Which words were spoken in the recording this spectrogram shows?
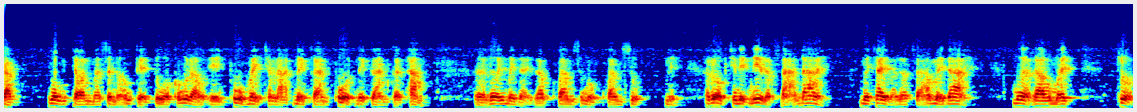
กับวงจรมาสนองแก่ตัวของเราเองผู้ไม่ฉลาดในการพูดในการกระทำเลยไม่ได้รับความสงบความสุขนี่โรคชนิดนี้รักษาได้ ไม่ใช่ว่ารักษาไม่ได้ เมื่อเรามาตรวจ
